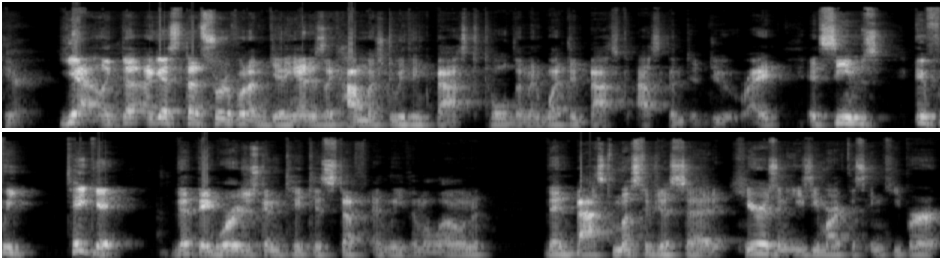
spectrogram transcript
here. Yeah, like that. I guess that's sort of what I'm getting at is like how much do we think Bast told them, and what did Bast ask them to do? Right? It seems if we take it that they were just going to take his stuff and leave him alone, then Bast must have just said, "Here is an easy mark. This innkeeper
